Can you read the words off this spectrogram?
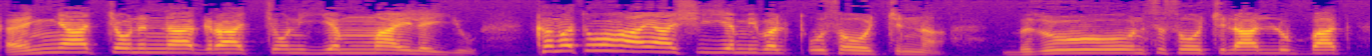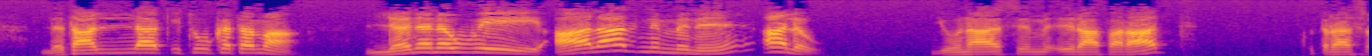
ቀኛቸውንና እግራቸውን የማይለዩ ከመቶ ሀያ ሺህ የሚበልጡ ሰዎችና ብዙ እንስሶች ላሉባት ለታላቂቱ ከተማ ለነነዌ አላዝንምን? አለው። ዮናስ ምዕራፍ አራት ቁጥር አሥራ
